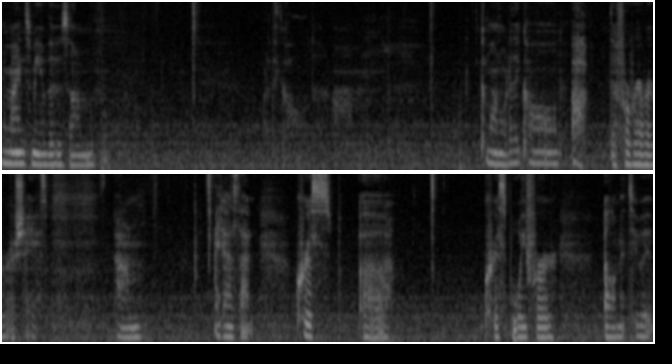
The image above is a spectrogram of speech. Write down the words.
reminds me of those um what are they called? Um, come on, what are they called? Ah, the Ferrero Rochers. Um, it has that crisp, uh, crisp wafer element to it.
